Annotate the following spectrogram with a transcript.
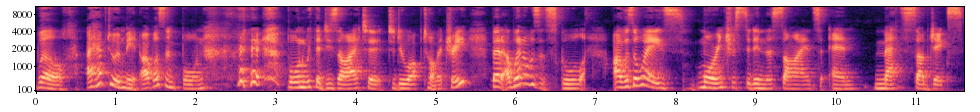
Well, I have to admit, I wasn't born born with a desire to, to do optometry, but when I was at school, I was always more interested in the science and math subjects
